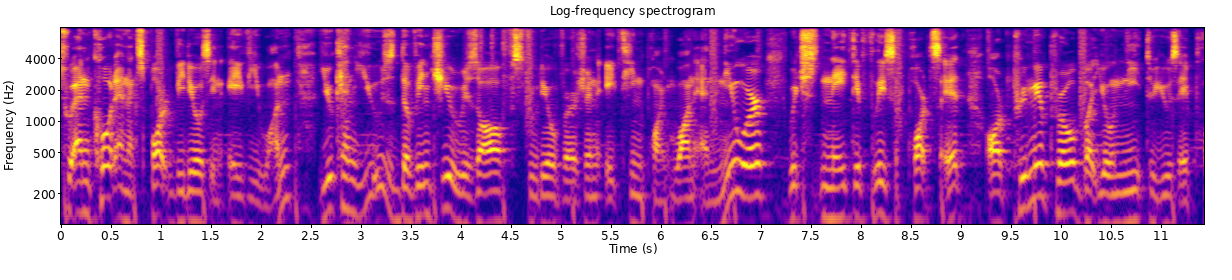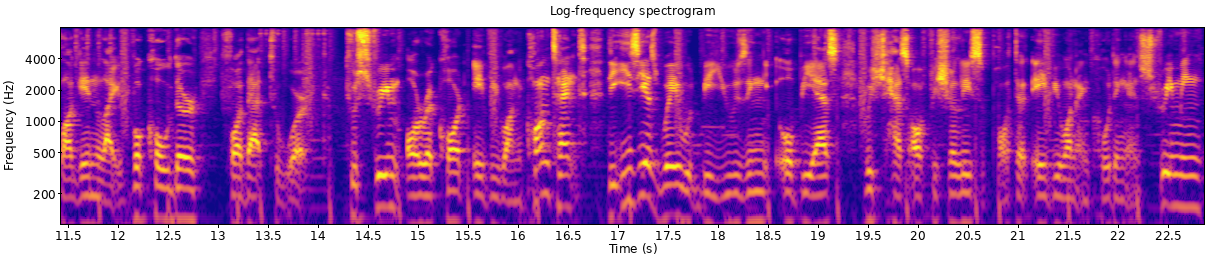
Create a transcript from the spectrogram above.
To encode and export videos in AV1, you can use DaVinci Resolve Studio version 18.1 and newer, which natively supports it, or Premiere Pro, but you'll need to use a plugin like Voukoder for that to work. To stream or record AV1 content, the easiest way would be using OBS, which has officially supported AV1 encoding and streaming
